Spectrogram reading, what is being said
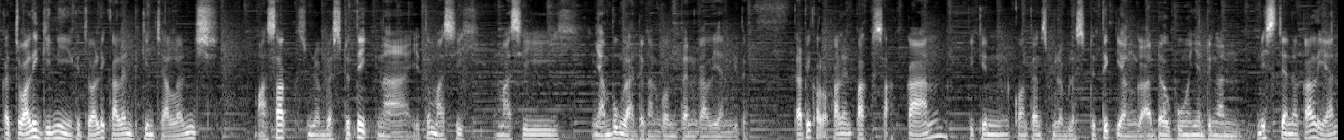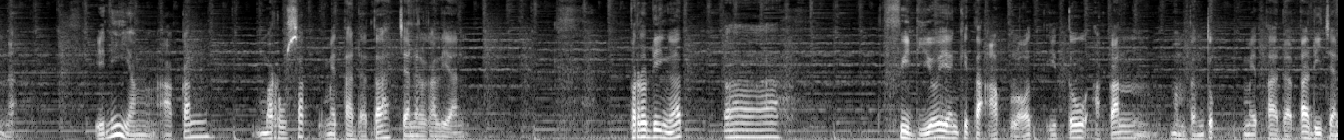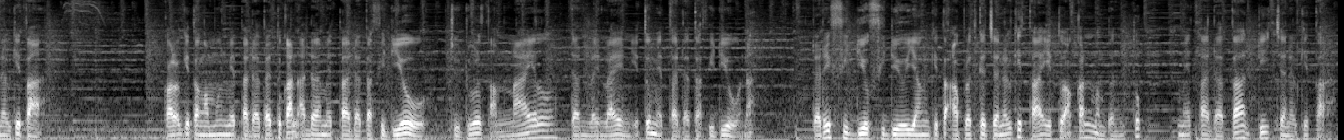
Kecuali gini kecuali kalian bikin challenge masak 19 detik. Nah itu masih masih nyambung lah dengan konten kalian gitu tapi kalau kalian paksakan bikin konten 19 detik yang nggak ada hubungannya dengan niche channel kalian nah ini yang akan merusak metadata channel kalian. Perlu diingat uh, video yang kita upload itu akan membentuk metadata di channel kita. Kalau kita ngomongin metadata itu kan ada metadata video judul thumbnail dan lain-lain. Itu metadata video. Nah dari video-video yang kita upload ke channel kita itu akan membentuk metadata di channel kita.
